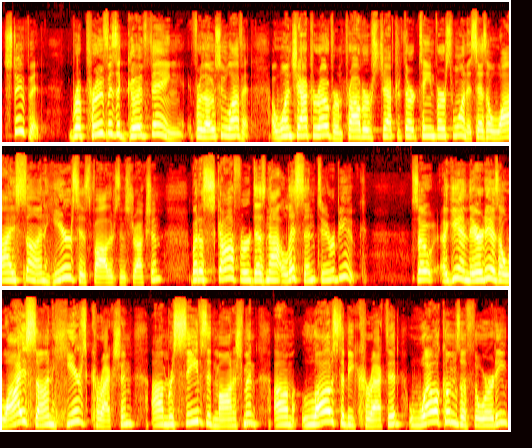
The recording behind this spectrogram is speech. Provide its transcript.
stupid. Reproof is a good thing for those who love it. Uh, one chapter over in Proverbs chapter 13, verse 1, it says, A wise son hears his father's instruction, but a scoffer does not listen to rebuke. So again, there it is. A wise son hears correction, um, receives admonishment, um, loves to be corrected, welcomes authority,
